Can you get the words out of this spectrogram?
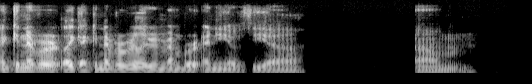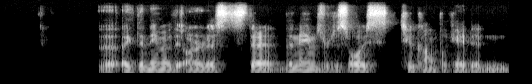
I can never like I can never really remember any of the uh um the, like the name of the artists. The the names were just always too complicated and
